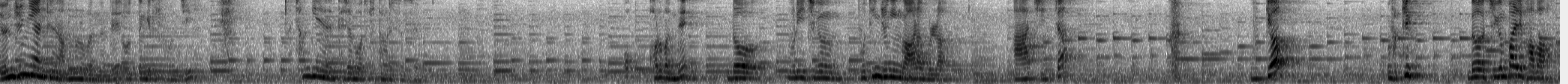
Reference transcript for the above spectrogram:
연준이한테는 안 물어봤는데 어떤 게 더 좋은지. 창빈이는 대자보가 더 좋다 그랬었어요. 어 바로 봤네? 너 우리 지금 보팅 중인 거 알아 몰라? 아 진짜? 웃겨? 웃겨? 너 지금 빨리 봐봐.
